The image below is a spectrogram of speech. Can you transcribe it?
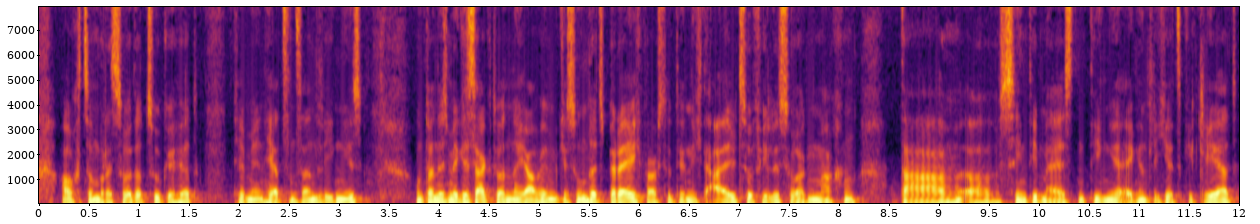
auch zum Ressort dazugehört, der mir ein Herzensanliegen ist. Und dann ist mir gesagt worden, na ja, aber im Gesundheitsbereich brauchst du dir nicht allzu viele Sorgen machen. Da äh, sind die meisten Dinge eigentlich jetzt geklärt.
